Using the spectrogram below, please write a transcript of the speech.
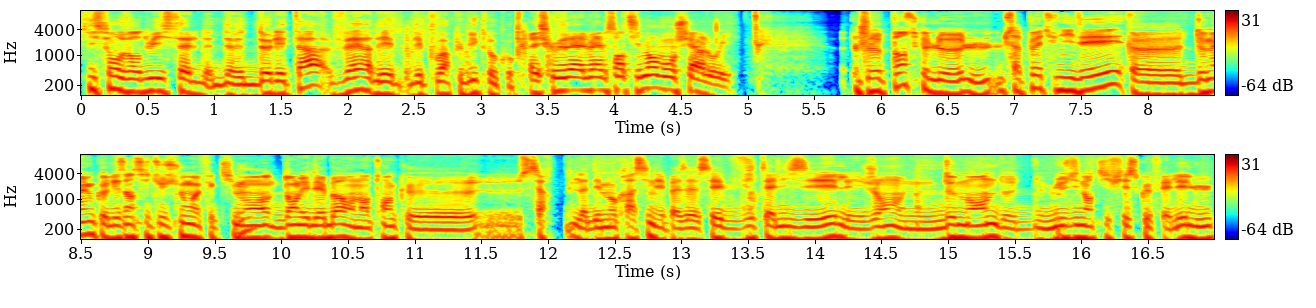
qui sont aujourd'hui celles de, de l'État vers les, les pouvoirs publics locaux. Est-ce que vous avez le même sentiment, mon cher Louis? Je pense que le, ça peut être une idée, euh, de même que les institutions, effectivement, dans les débats, on entend que euh, certes, la démocratie n'est pas assez vitalisée, les gens demandent de, de mieux identifier ce que fait l'élu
